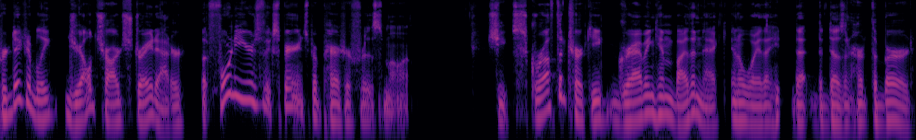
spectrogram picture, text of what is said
Predictably, Gerald charged straight at her, but 40 years of experience prepared her for this moment. She scruffed the turkey, grabbing him by the neck in a way that, he, that, doesn't hurt the bird.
